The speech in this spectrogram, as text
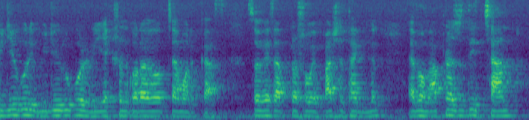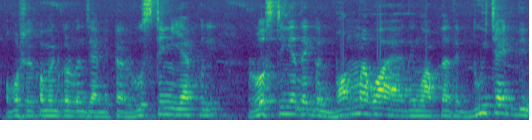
ভিডিও করি ভিডিওর উপরে রিয়াকশন করা হচ্ছে আমার কাজ। সো গেছে আপনারা সবাই পাশে থাকবেন এবং আপনারা যদি চান, অবশ্যই কমেন্ট করবেন যে আমি একটা রোস্টিং ইয়া খুলি। রোস্টিংয়ে দেখবেন বন্যা বয়া দেবো আপনাদের দুই চার দিন,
